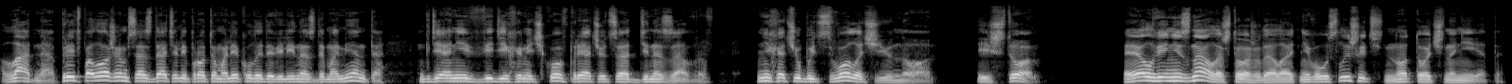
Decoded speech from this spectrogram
Ладно, предположим, создатели протомолекулы довели нас до момента, где они в виде хомячков прячутся от динозавров. Не хочу быть сволочью, но... И что? Элви не знала, что ожидала от него услышать, но точно не это.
